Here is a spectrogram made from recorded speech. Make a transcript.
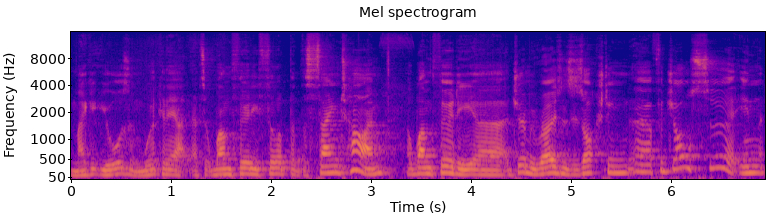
Make it yours and work it out. That's at 1.30, Philip. At the same time, at 1.30, uh, Jeremy Rosens is auctioning uh, for Joel Sir in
